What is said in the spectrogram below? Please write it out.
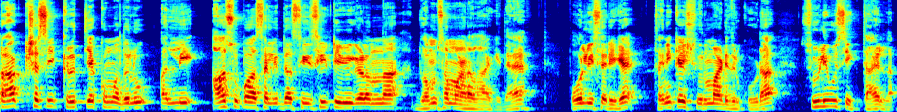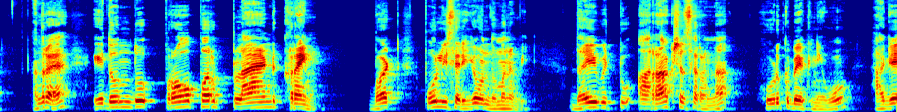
ರಾಕ್ಷಸಿ ಕೃತ್ಯಕ್ಕೂ ಮೊದಲು ಅಲ್ಲಿ ಆಸುಪಾಸಲ್ಲಿದ್ದ ಸಿ ಸಿ ಟಿ ವಿಗಳನ್ನು ಧ್ವಂಸ ಮಾಡಲಾಗಿದೆ. ಪೊಲೀಸರಿಗೆ ತನಿಖೆ ಶುರು ಮಾಡಿದರೂ ಕೂಡ ಸುಳಿವು ಸಿಗ್ತಾ ಇಲ್ಲ. ಅಂದರೆ ಇದೊಂದು ಪ್ರಾಪರ್ ಪ್ಲ್ಯಾಂಡ್ ಕ್ರೈಮ್ ಬಟ್ ಪೊಲೀಸರಿಗೆ ಒಂದು ಮನವಿ. ದಯವಿಟ್ಟು ಆ ರಾಕ್ಷಸರನ್ನು ಹುಡುಕಬೇಕು ನೀವು. ಹಾಗೆ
